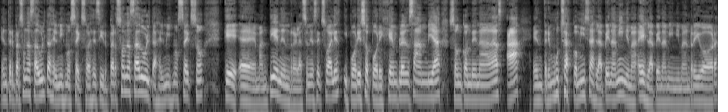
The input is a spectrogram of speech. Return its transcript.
entre personas adultas del mismo sexo, es decir, personas adultas del mismo sexo que eh, mantienen relaciones sexuales y por eso, por ejemplo, en Zambia son condenadas a entre muchas comillas, la pena mínima es la pena mínima en rigor,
